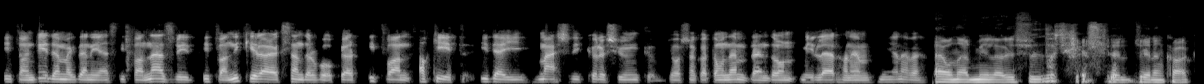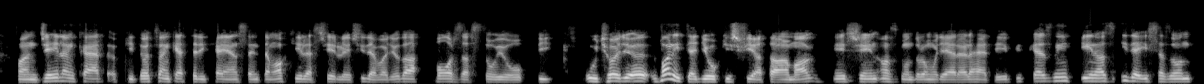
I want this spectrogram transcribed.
itt van Jaden McDaniels, itt van Nazrid, itt van Nikhil Alexander Walker, itt van a két idei második körösünk, gyorsan akartam, nem Brandon Miller, hanem mi a neve? Leonard Miller és Jalen Clark. Van Jalen Clark, akit 52. helyen szerintem aki lesz sérülés ide vagy oda, borzasztó jó pick. Úgyhogy van itt egy jó kis fiatal mag, és én azt gondolom, hogy erre lehet építkezni. Én az idei szezont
